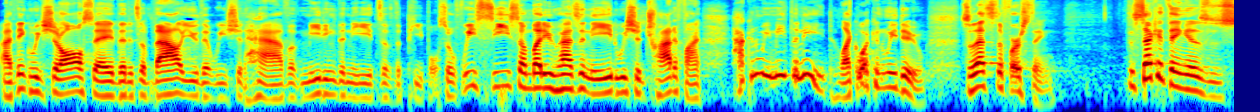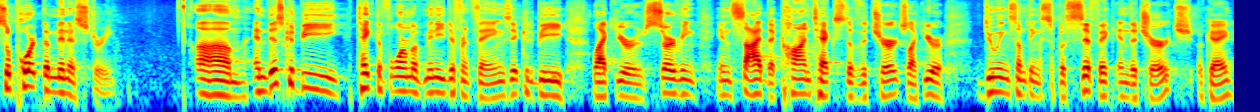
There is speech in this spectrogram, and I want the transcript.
I think we should all say that it's a value that we should have of meeting the needs of the people. So if we see somebody who has a need, we should try to find how can we meet the need? Like what can we do? So that's the first thing. The second thing is support the ministry. Um, and this could be take the form of many different things. It could be like you're serving inside the context of the church, like you're doing something specific in the church, okay?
